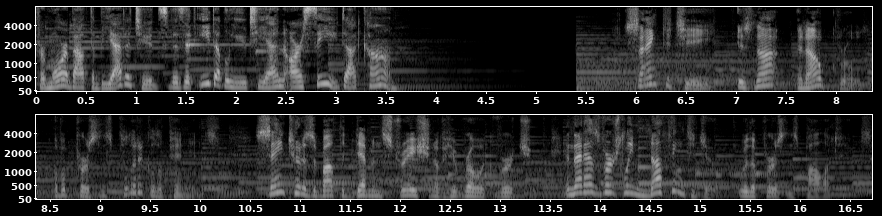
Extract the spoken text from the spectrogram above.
For more about the Beatitudes, visit EWTNRC.com. Sanctity is not an outgrowth of a person's political opinions. Sainthood is about the demonstration of heroic virtue, and that has virtually nothing to do with a person's politics.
